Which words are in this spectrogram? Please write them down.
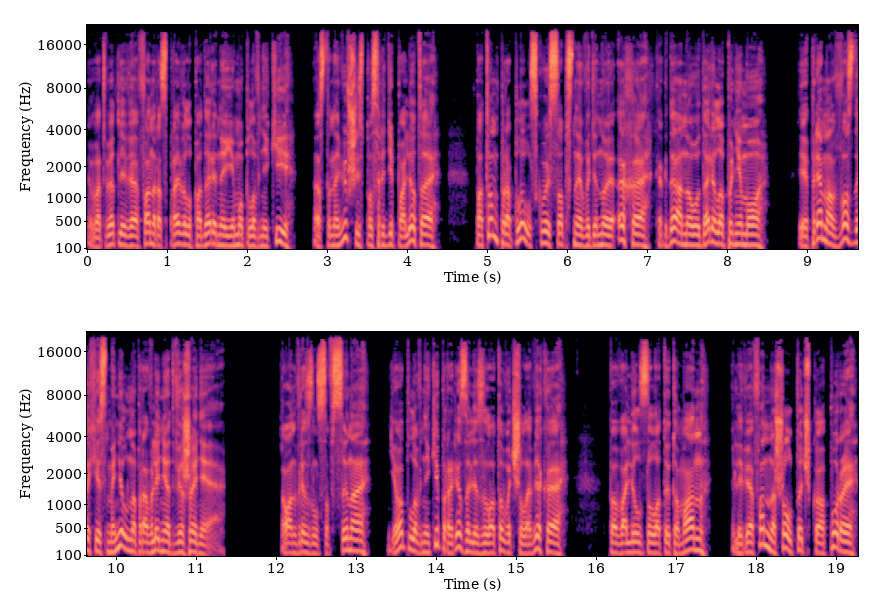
В ответ Левиафан расправил подаренные ему плавники, остановившись посреди полета, потом проплыл сквозь собственное водяное эхо, когда оно ударило по нему, и прямо в воздухе сменил направление движения. Он врезался в сына, его плавники прорезали золотого человека, повалил золотой туман, Левиафан нашел точку опоры,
